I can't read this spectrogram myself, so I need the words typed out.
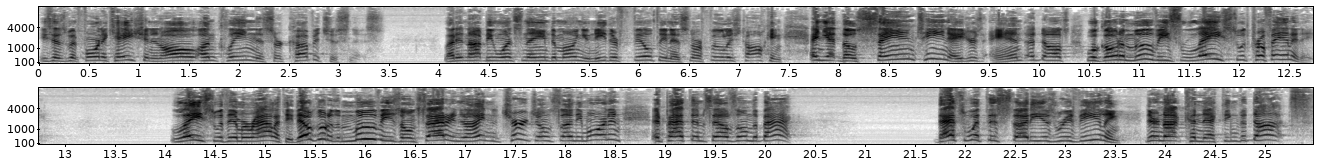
He says, but fornication and all uncleanness or covetousness. Let it not be once named among you, neither filthiness nor foolish talking. And yet, those same teenagers and adults will go to movies laced with profanity, laced with immorality. They'll go to the movies on Saturday night and the church on Sunday morning and pat themselves on the back. That's what this study is revealing. They're not connecting the dots.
